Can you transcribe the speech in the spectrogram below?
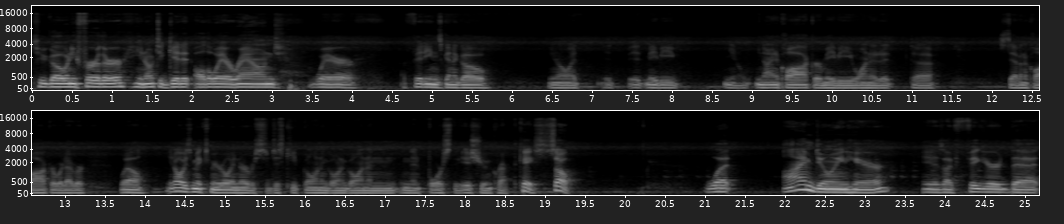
to go any further, you know, to get it all the way around where a fitting's going to go, you know, it, it, it maybe, you know, 9 o'clock or maybe you wanted it uh, 7 o'clock or whatever. Well, it always makes me really nervous to just keep going and going and going and, and then force the issue and crack the case. So, what I'm doing here is I figured that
